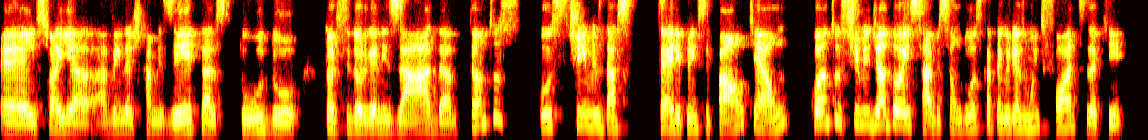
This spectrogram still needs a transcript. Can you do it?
é, isso aí, a, a, venda de camisetas, tudo, torcida organizada, tantos os times da série principal, que é a 1, quanto os times de A2, sabe? São duas categorias muito fortes aqui.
